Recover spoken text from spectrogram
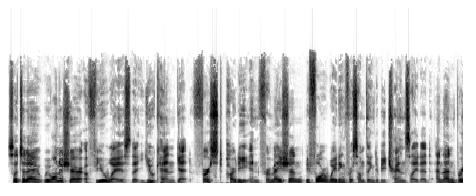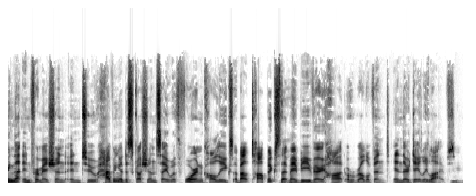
So, today we want to share a few ways that you can get first party information before waiting for something to be translated, and then bring that information into having a discussion, say, with foreign colleagues about topics that may be very hot or relevant in their daily lives. Mm.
